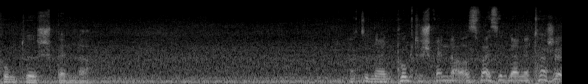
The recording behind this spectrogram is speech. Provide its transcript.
Punktespender. Hast du deinen Punktespendeausweis in deiner Tasche?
